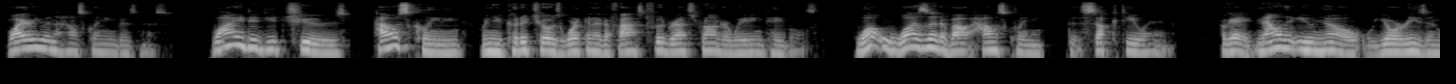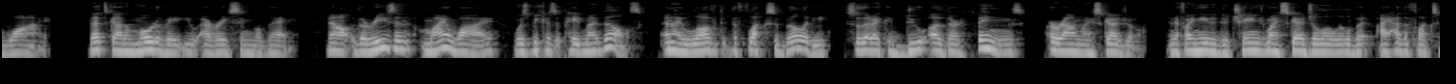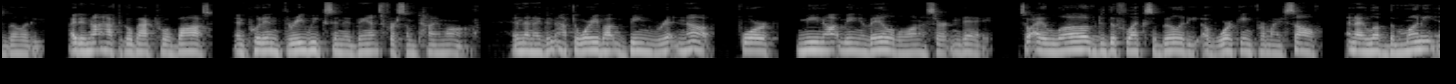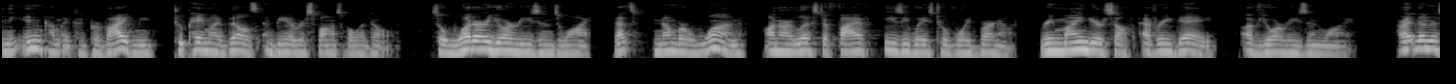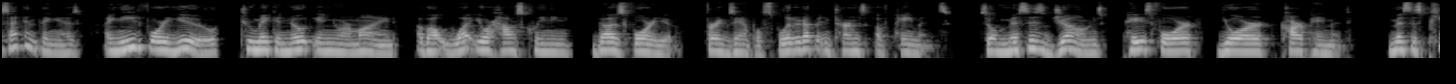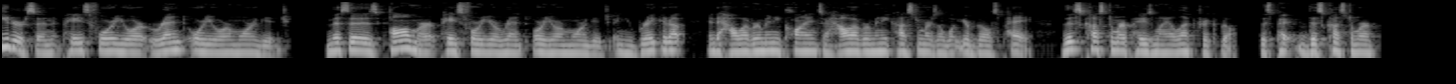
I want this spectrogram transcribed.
Why are you in the house cleaning business? Why did you choose house cleaning when you could have chose working at a fast food restaurant or waiting tables? What was it about house cleaning that sucked you in? Okay, now that you know your reason why, that's got to motivate you every single day. Now, the reason my why was because it paid my bills and I loved the flexibility so that I could do other things around my schedule. And if I needed to change my schedule a little bit, I had the flexibility. I did not have to go back to a boss and put in three weeks in advance for some time off. And then I didn't have to worry about being written up for me not being available on a certain day. So I loved the flexibility of working for myself and I loved the money and the income it could provide me to pay my bills and be a responsible adult. So what are your reasons why? That's number one on our list of five easy ways to avoid burnout. Remind yourself every day of your reason why. All right, then the second thing is I need for you to make a note in your mind about what your house cleaning does for you. For example, split it up in terms of payments. So Mrs. Jones pays for your car payment. Mrs. Peterson pays for your rent or your mortgage. Mrs. Palmer pays for your rent or your mortgage. And you break it up into however many clients or however many customers and what your bills pay. This customer pays my electric bill. This, pay, this customer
